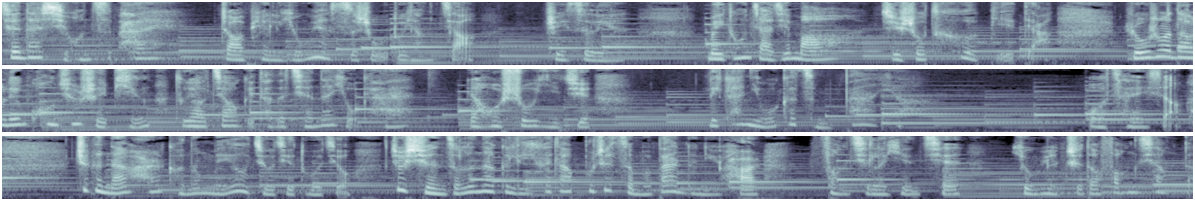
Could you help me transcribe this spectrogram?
前台喜欢自拍，照片里永远四十五度仰角，锥子脸，美瞳假睫毛，据说特别嗲，柔弱到连矿泉水瓶都要交给他的前男友开。然后说一句：“离开你，我可怎么办呀？”我猜想，这个男孩可能没有纠结多久，就选择了那个离开他不知怎么办的女孩，放弃了眼前永远知道方向的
